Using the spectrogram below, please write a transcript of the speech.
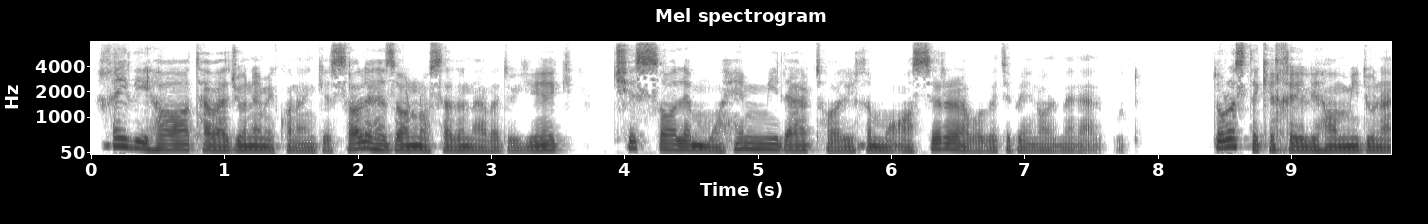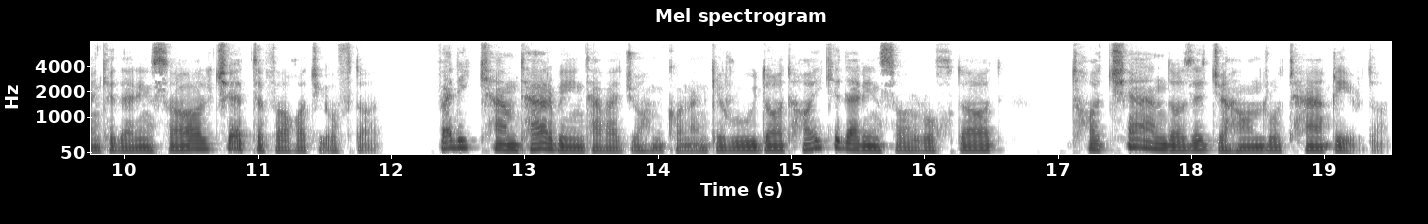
خیلی ها توجه نمی کنن که سال 1991 چه سال مهمی در تاریخ معاصر روابط بین الملل بود. درسته که خیلی ها می‌دونن که در این سال چه اتفاقاتی افتاد ولی کمتر به این توجه می‌کنن که رویدادهایی که در این سال رخ داد تا چه اندازه جهان رو تغییر داد.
